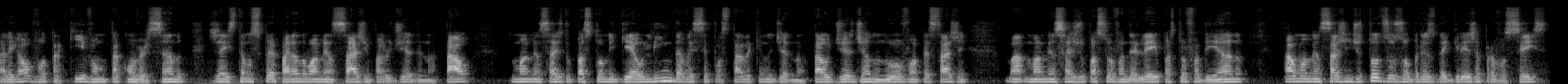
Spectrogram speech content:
Tá legal? Vou estar tá aqui, vamos estar tá conversando. Já estamos preparando uma mensagem para o dia de Natal uma mensagem do pastor Miguel, linda, vai ser postada aqui no dia de Natal, dia de Ano Novo, uma mensagem, uma, uma mensagem do pastor Vanderlei, pastor Fabiano, tá? Uma mensagem de todos os obreiros da igreja para vocês,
